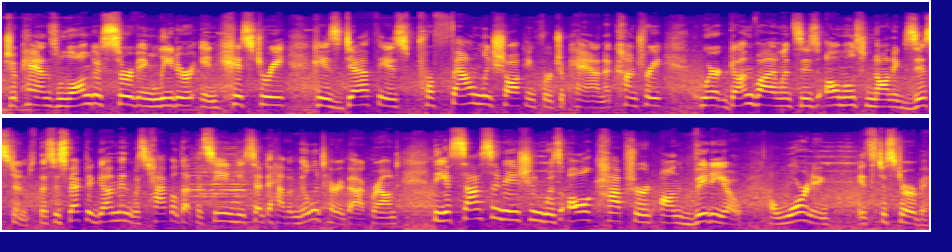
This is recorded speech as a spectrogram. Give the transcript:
Japan's longest serving leader in history. His death is profoundly shocking for Japan, a country where gun violence is almost non existent. The suspected gunman was tackled at the scene. He's said to have a military background. The assassination was all captured on video. A warning it's disturbing.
